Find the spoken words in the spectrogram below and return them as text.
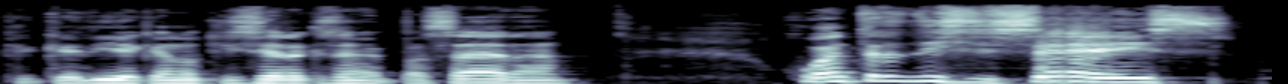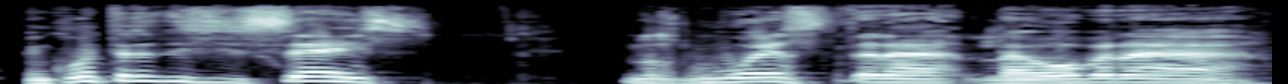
que quería que no quisiera que se me pasara. Juan 3.16, en Juan 3.16 nos muestra la obra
